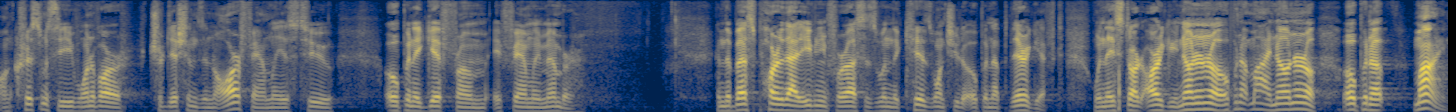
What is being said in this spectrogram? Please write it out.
on Christmas Eve, one of our traditions in our family is to open a gift from a family member. And the best part of that evening for us is when the kids want you to open up their gift. When they start arguing, no, no, no, open up mine. No, no, no, open up mine.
